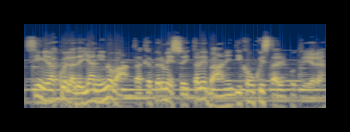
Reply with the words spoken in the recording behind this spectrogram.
simile a quella degli anni 90 che ha permesso ai talebani di conquistare il potere.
